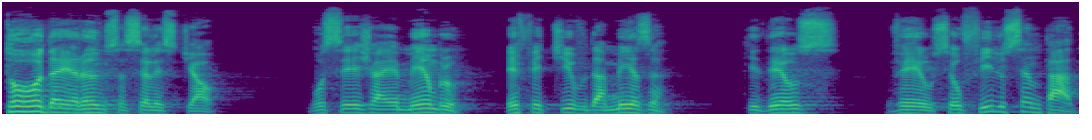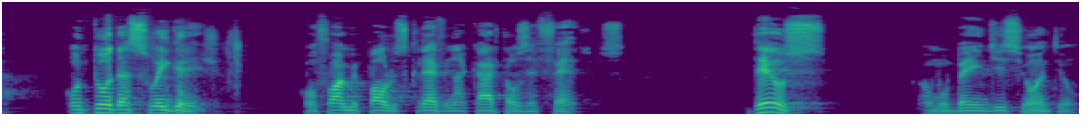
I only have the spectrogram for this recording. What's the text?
toda a herança celestial. Você já é membro efetivo da mesa que Deus vê o seu filho sentado com toda a sua igreja conforme Paulo escreve na carta aos Efésios. Deus, como bem disse ontem o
